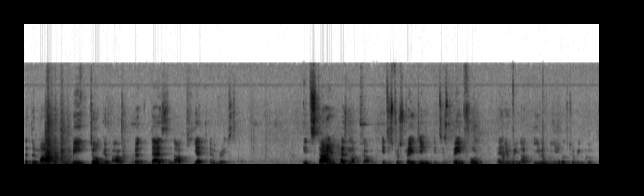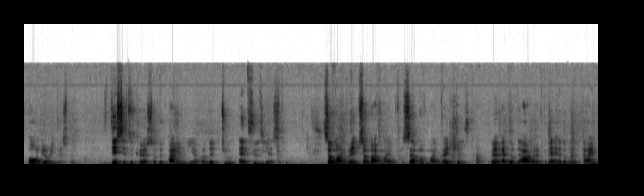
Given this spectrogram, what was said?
that the market may talk about but does not yet embrace. Its time has not come. It is frustrating, it is painful, and you may not even be able to recoup all your investment. This is the curse of the pioneer, of the too enthusiast. Some of my, some of my, some of my ventures ahead of the, ahead of the time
